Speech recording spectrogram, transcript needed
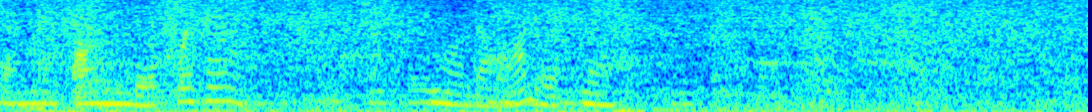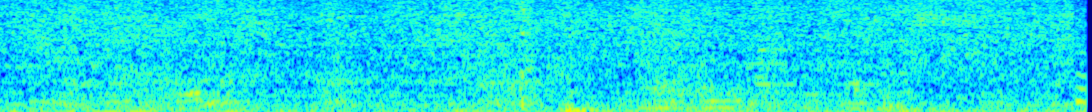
Cam tông đẹp quá ha Cái màu đỏ đẹp nè Ừ.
